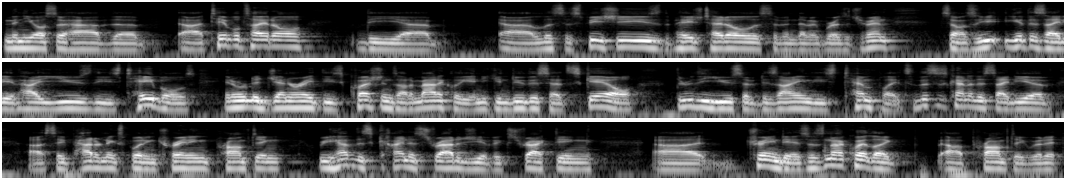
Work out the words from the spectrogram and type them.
And then you also have the uh, table title, the uh, uh, list of species, the page title, list of endemic birds of Japan, so. So you, you, get this idea of how you use these tables in order to generate these questions automatically, and you can do this at scale through the use of designing these templates. So this is kind of this idea of, uh, say, pattern exploiting training, prompting, where you have this kind of strategy of extracting uh, training data. So it's not quite like uh, prompting, but it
